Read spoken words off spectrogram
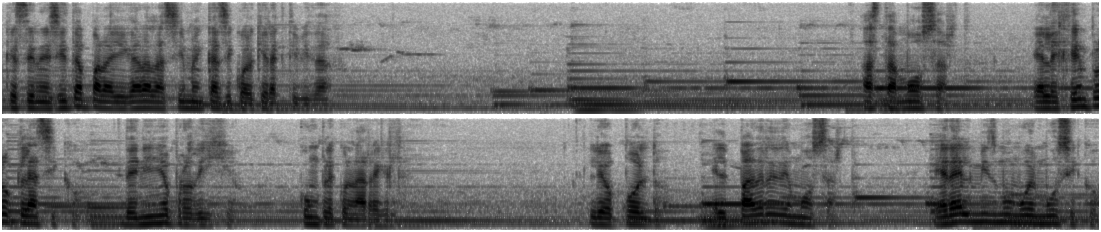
que se necesita para llegar a la cima en casi cualquier actividad. Hasta Mozart, el ejemplo clásico de niño prodigio, cumple con la regla. Leopoldo, el padre de Mozart, era el mismo buen músico,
